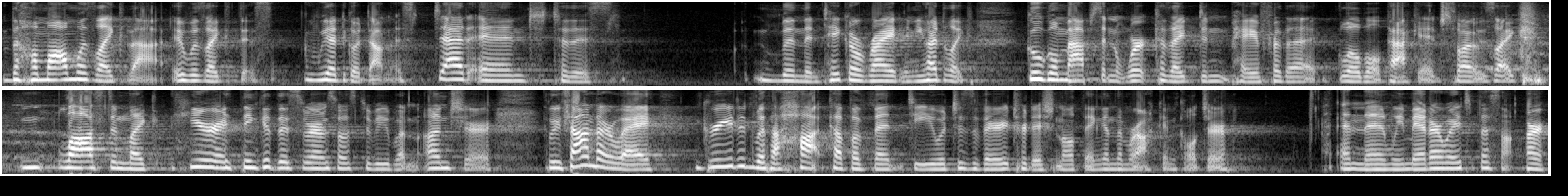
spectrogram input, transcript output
the hammam was like that. It was like this. We had to go down this dead end to this, and then take a right, and you had to like Google Maps didn't work because I didn't pay for the global package. So I was like lost and like, here, I think this is where I'm supposed to be, but I'm unsure. So we found our way, greeted with a hot cup of mint tea, which is a very traditional thing in the Moroccan culture. And then we made our way to the, or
